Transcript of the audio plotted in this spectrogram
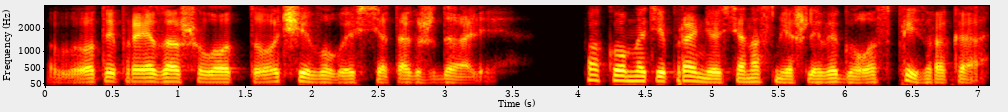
«Вот и произошло то, чего вы все так ждали». По комнате пронесся насмешливый голос призрака.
